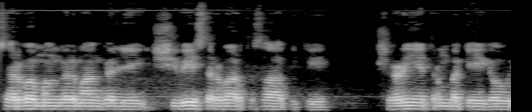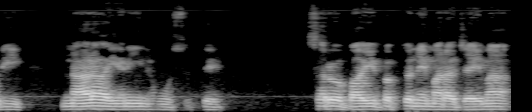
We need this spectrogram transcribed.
સર્વમંગલમાંગલ્યે શિવે સર્વાર્થ સાધિકે શરણ્યે ત્રંબકે ગૌરી નારાયણી નમોસ્તુતે ભક્તોને મારા જયમાં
